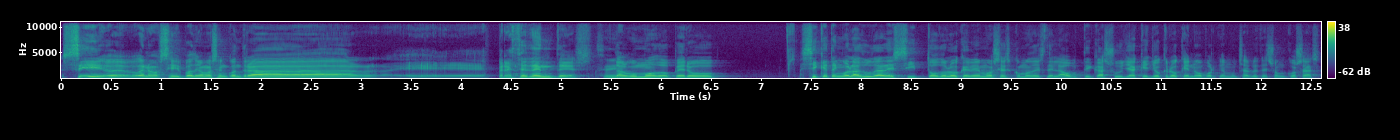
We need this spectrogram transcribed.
Sí, eh, bueno, sí, podríamos encontrar eh, precedentes Sí. de algún modo, pero sí que tengo la duda de si todo lo que vemos es como desde la óptica suya, que yo creo que no, porque muchas veces son cosas,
